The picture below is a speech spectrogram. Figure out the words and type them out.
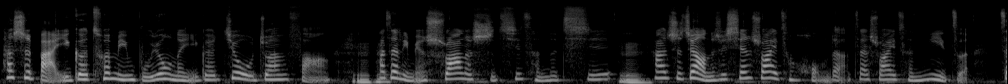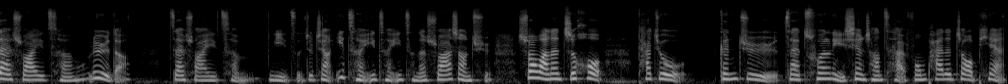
他是把一个村民不用的一个旧砖房，他在里面刷了十七层的漆，嗯，他是这样的：是先刷一层红的，再刷一层腻子，再刷一层绿的，再刷一层腻子，就这样一层一层一层的刷上去。刷完了之后，他就根据在村里现场采风拍的照片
